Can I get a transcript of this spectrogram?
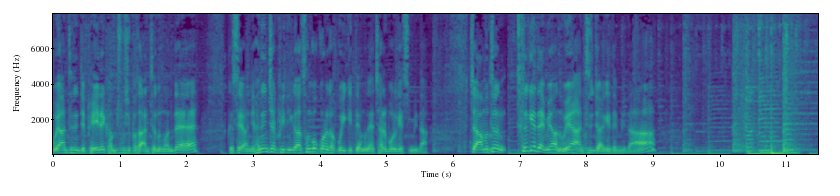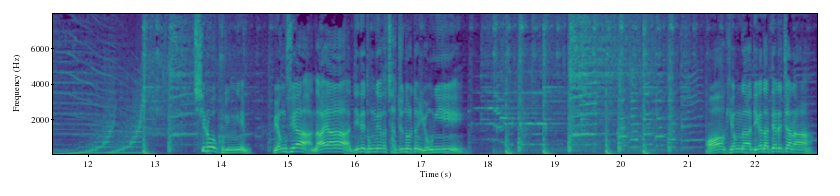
왜 안 트는지 베일에 감추고 싶어서 안 트는 건데, 글쎄요. 현인철 PD가 선곡권을 갖고 있기 때문에 잘 모르겠습니다. 자, 아무튼 틀게 되면 왜 안 트는지 알게 됩니다. 7596님, 명수야, 나야, 니네 동네에서 자주 놀던 용이. 어, 기억나. 네가 나 때렸잖아.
